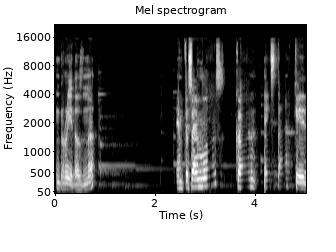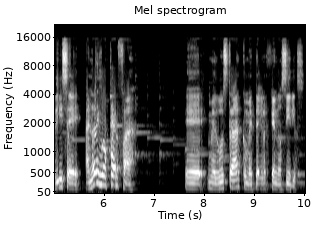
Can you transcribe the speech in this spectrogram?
ruidos, ¿no? Empezamos con esta que dice, Anónimo, porfa. Eh, me gusta cometer genocidios.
